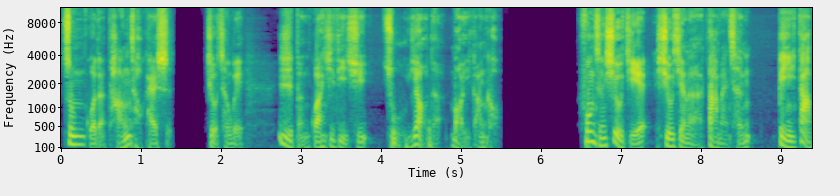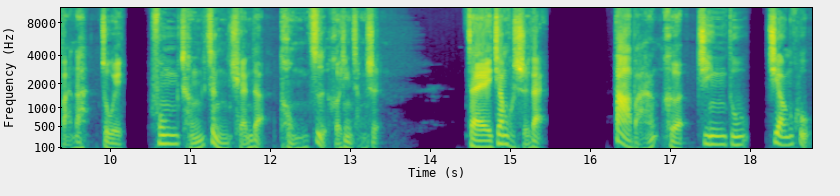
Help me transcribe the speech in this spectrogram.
中国的唐朝开始，就成为日本关西地区主要的贸易港口。丰臣秀吉修建了大阪城，并以大阪呢作为丰臣政权的统治核心城市。在江户时代。大阪和京都、江户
